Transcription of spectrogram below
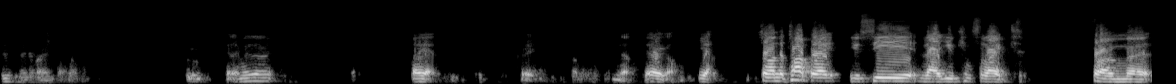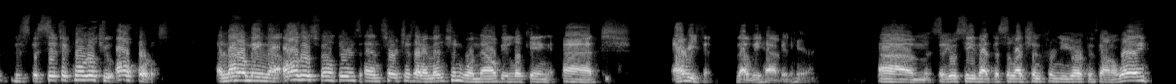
This is megabyte. Can I move that? Oh, yeah. Great. No, there we go. Yeah. So on the top right, you see that you can select from uh, the specific portal to all portals. And that'll mean that all those filters and searches that I mentioned will now be looking at everything that we have in here. Um, so you'll see that the selection for New York has gone away.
